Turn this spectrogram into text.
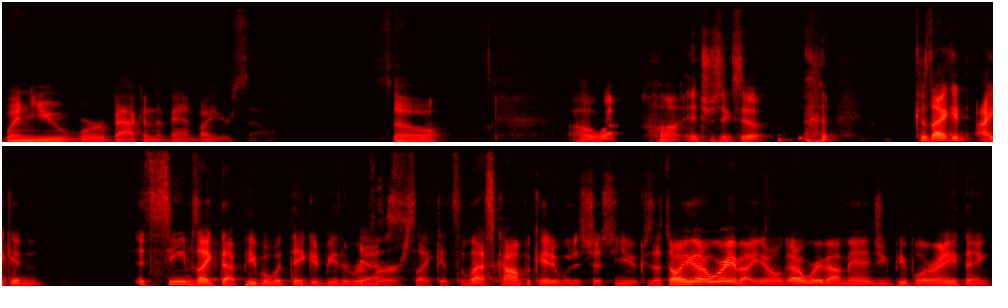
when you were back in the van by yourself so Oh wow. Huh. Interesting. So because I could I can it seems like that people would think it'd be the yes reverse. Like it's less complicated when it's just you, because that's all you got to worry about. You don't got to worry about managing people or anything.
